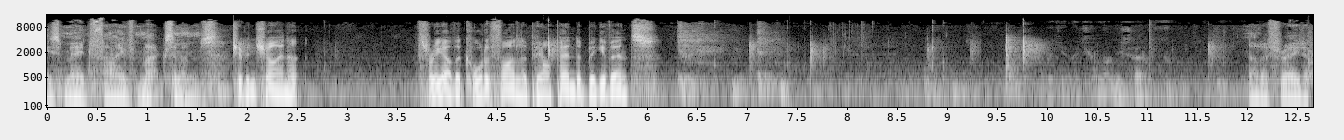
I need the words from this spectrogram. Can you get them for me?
he's made five maximums. Chip in China, three other quarterfinal appearances, end of big events. Not afraid of.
